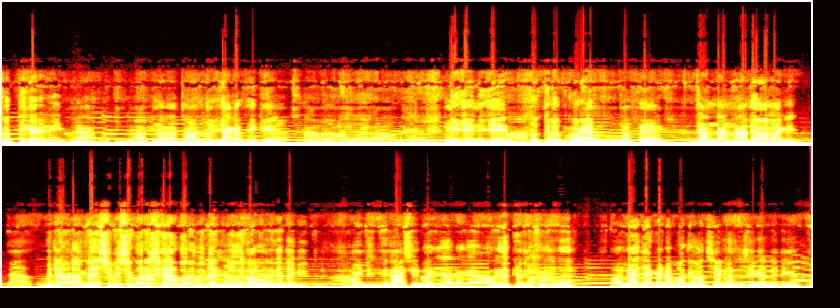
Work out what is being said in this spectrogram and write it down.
সত্যিকারের ঈদ না? আপনারা ঝাঁঝির জায়গা থেকে নিজে নিজে প্রতিরোধ করেন যাতে চান্দা না দেওয়া লাগে। ভিডিওটা বেশি বেশি করে শেয়ার করে দিবেন যদি ভালো লেগে থাকে। না যেখানে প্রতিবাদ সেখানে। সেখানে ঠিক আছে।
